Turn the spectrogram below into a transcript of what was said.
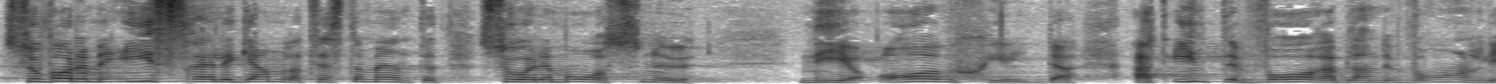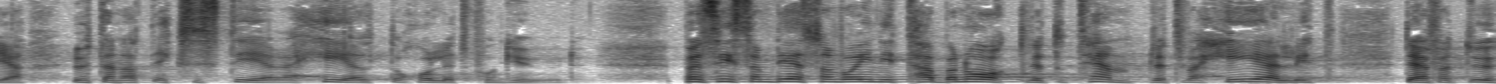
Så var det med Israel i gamla testamentet, så är det med oss nu. Ni är avskilda, att inte vara bland det vanliga utan att existera helt och hållet för Gud. Precis som det som var inne i tabernaklet och templet var heligt därför att du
